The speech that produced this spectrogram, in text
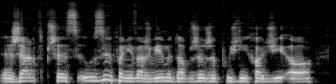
żart przez łzy, ponieważ wiemy dobrze, że później chodzi o e,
